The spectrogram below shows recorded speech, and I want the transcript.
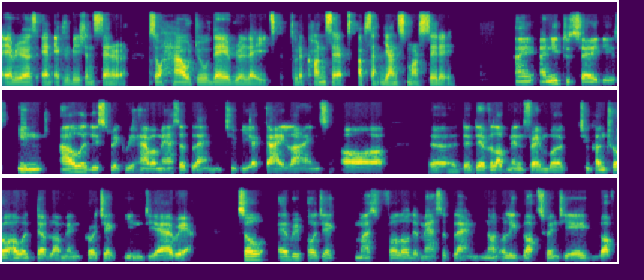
areas and exhibition center. So how do they relate to the concept of Samyan Smart City? I, I need to say this. In our district, we have a master plan to be a guidelines or uh, the development framework to control our development project in the area. So every project must follow the master plan, not only block 28, block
